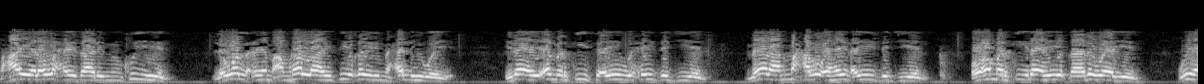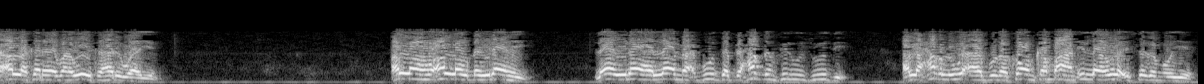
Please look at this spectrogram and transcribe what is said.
Maxaa yeele waxay daalimiin ku yihiin liwadcihim amrallaahi fii kayri maxallihi weeye. Ilaahay amarkiisa ayay waxay dejiyeen meelaan maxal u ahayn ayay dejiyeen oo amarkii ilaahayay qaado waayeen. Wixii alla ka reebana way ka hari waayeen. Allahu allow dhah ilaahay laa ilaaha laa macbuuda bixaqin fi lwujuudi alla xaq lagu caabudo koonka ma ahan ilaa huwa isaga mooye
